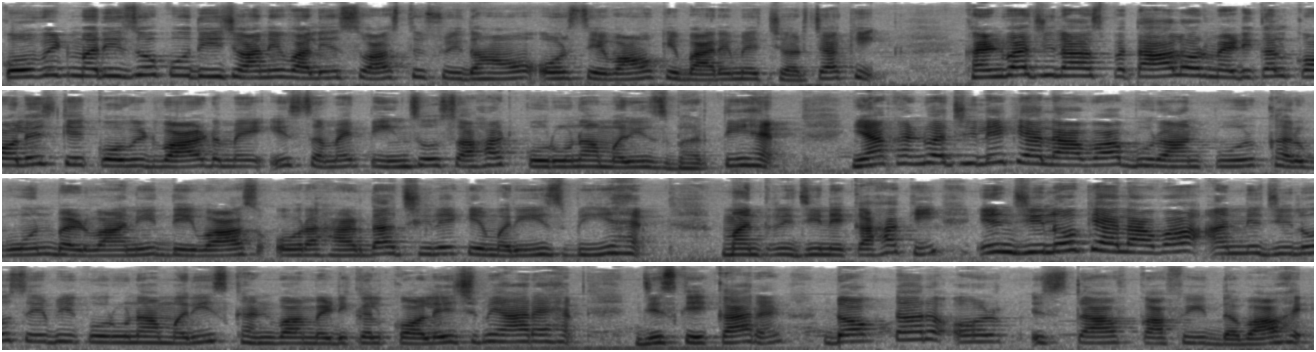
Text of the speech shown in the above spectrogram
कोविड मरीजों को दी जाने वाली स्वास्थ्य सुविधाओं और सेवाओं के बारे में चर्चा की। खंडवा जिला अस्पताल और मेडिकल कॉलेज के कोविड वार्ड में इस समय तीन सौ साठ कोरोना मरीज़ भर्ती हैं। यहाँ खंडवा ज़िले के अलावा बुरहानपुर, खरगोन, बड़वानी, देवास और हरदा ज़िले के मरीज़ भी हैं। मंत्री जी ने कहा कि इन जिलों के अलावा अन्य जिलों से भी कोरोना मरीज़ खंडवा मेडिकल कॉलेज में आ रहे हैं, जिसके कारण डॉक्टर और स्टाफ काफ़ी दबाव है।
